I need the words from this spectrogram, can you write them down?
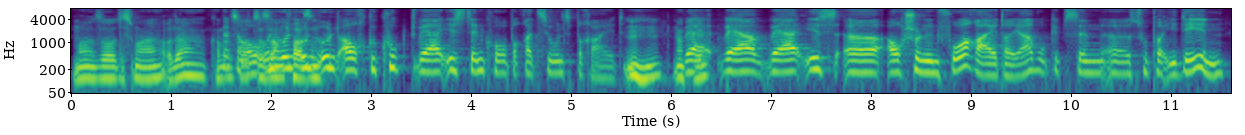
Mal so das mal, oder? Kann man genau. so zusammenfassen? Und, und, und auch geguckt, wer ist denn kooperationsbereit? Mhm, okay. wer, wer, wer ist äh, auch schon ein Vorreiter, ja? Wo gibt's denn äh, super Ideen?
